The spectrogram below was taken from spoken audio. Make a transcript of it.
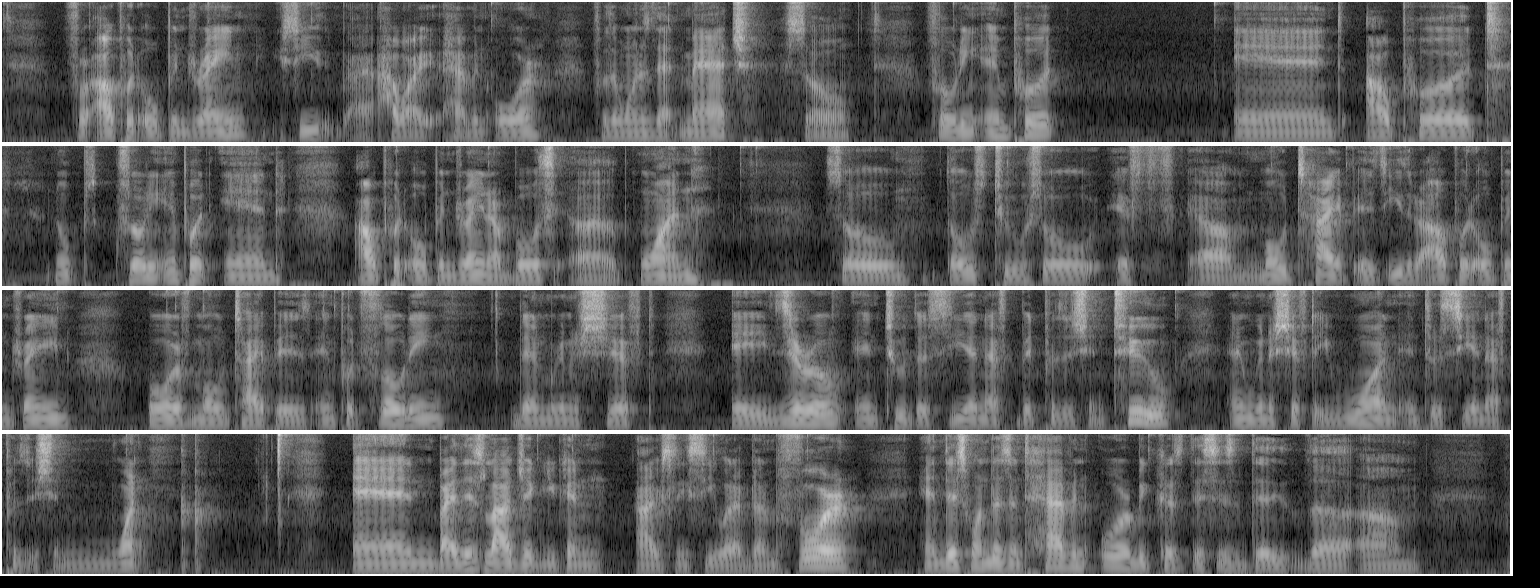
for output open drain. You see uh, how I have an OR for the ones that match. So floating input and output nope floating input and output open drain are both uh, one. So those two so if um, mode type is either output open drain or if mode type is input floating then we're going to shift a 0 into the CNF bit position 2 and we're going to shift a 1 into CNF position 1 and by this logic you can obviously see what I've done before. And this one doesn't have an or because this is the the um,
